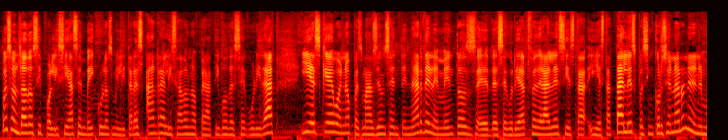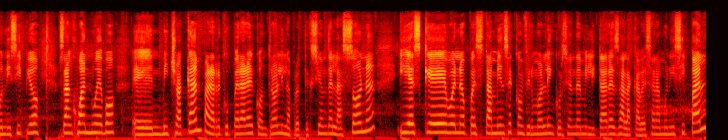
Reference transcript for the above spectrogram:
pues soldados y policías en vehículos militares han realizado un operativo de seguridad. Y es que, bueno, pues más de un centenar de elementos eh, de seguridad federales y, y, estatales, pues incursionaron en el municipio San Juan Nuevo, en Michoacán, para recuperar el control y la protección de la zona. Y es que, bueno, pues también se confirmó la incursión de militares a la cabecera municipal.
